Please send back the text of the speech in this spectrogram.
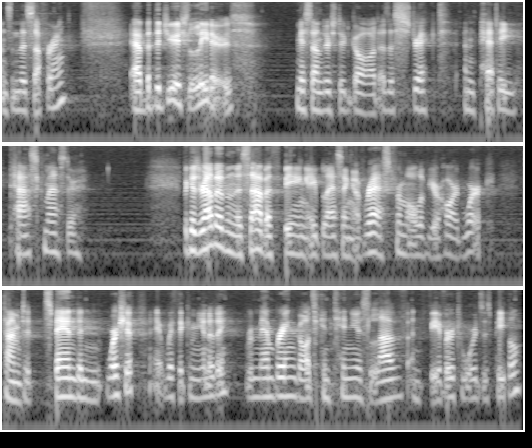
and some of the suffering. Uh, but the Jewish leaders misunderstood God as a strict and petty taskmaster. Because rather than the Sabbath being a blessing of rest from all of your hard work, time to spend in worship with the community, remembering God's continuous love and favor towards his people,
